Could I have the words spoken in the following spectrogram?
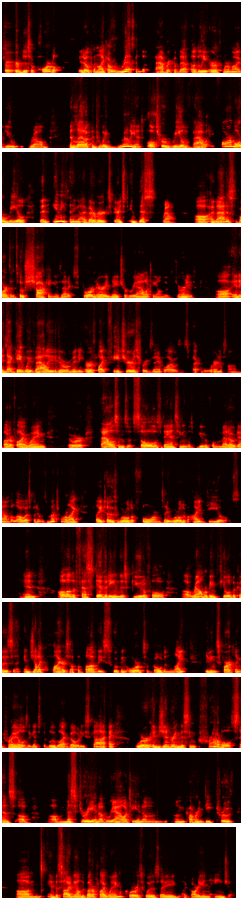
served as a portal. It opened like a rip in the fabric of that ugly earthworm eye view realm and led up into a brilliant, ultra real valley, far more real than anything I've ever experienced in this realm. Uh, and that is the part that's so shocking is that extraordinary nature of reality on those journeys. Uh, and in that Gateway Valley, there were many Earth-like features. For example, I was a speck of awareness on a butterfly wing. There were thousands of souls dancing in this beautiful meadow down below us, but it was much more like Plato's world of forms, a world of ideals. And all of the festivity in this beautiful uh, realm were being fueled because angelic choirs up above, these swooping orbs of golden light, leaving sparkling trails against the blue black velvety sky, were engendering this incredible sense of, of mystery and of reality and um, uncovering deep truth. Um, and beside me on the butterfly wing, of course, was a, a guardian angel.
